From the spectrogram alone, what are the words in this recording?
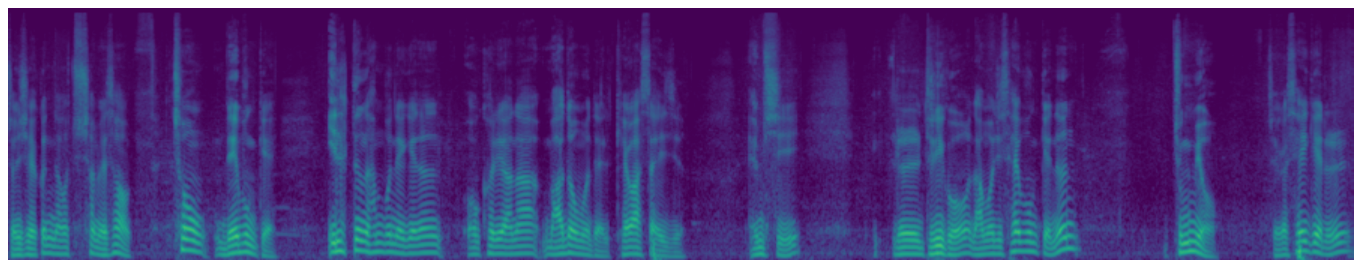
전시회 끝나고 추첨해서 총 네 분께 1등 한 분에게는 어커리아나 마더 모델 개화 사이즈 MC를 드리고 나머지 세 분께는 중묘 저희가 세 개를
